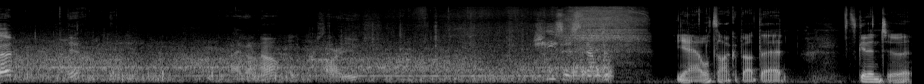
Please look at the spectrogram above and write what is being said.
good? Yeah. I don't know. Are you? Jesus, that was Yeah, we'll talk about that. Let's get into it.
